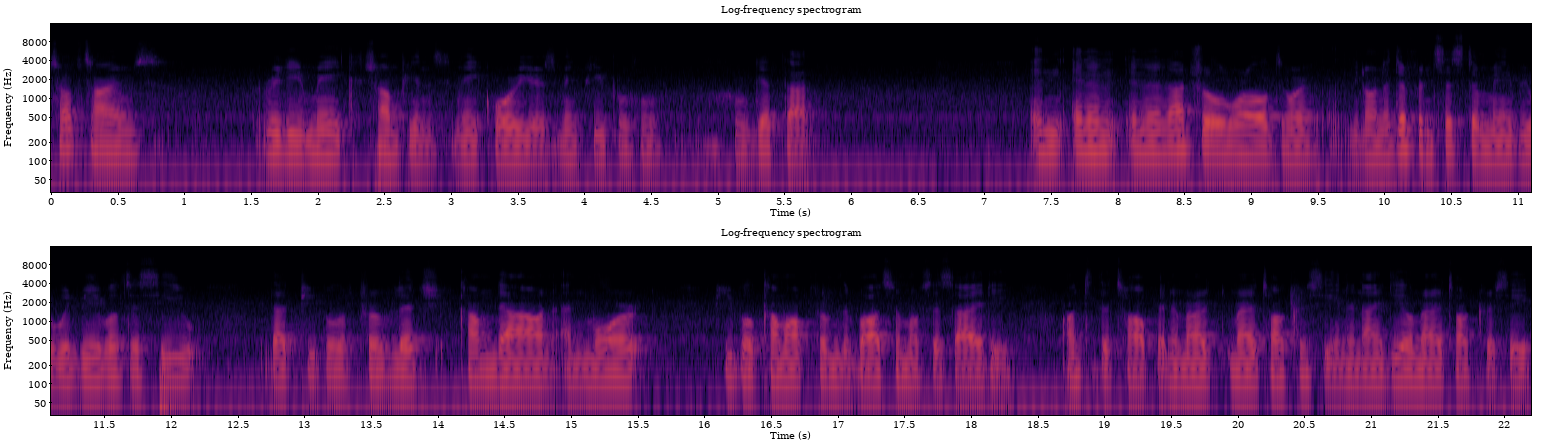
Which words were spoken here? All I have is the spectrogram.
tough times really make champions, make warriors, make people who who get that. In in an, in a natural world or you know in a different system maybe we'd be able to see that people of privilege come down and more people come up from the bottom of society onto the top in a meritocracy, in an ideal meritocracy.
